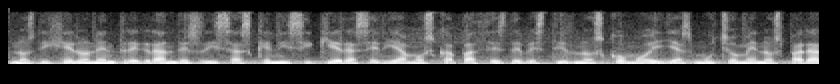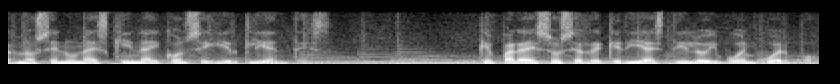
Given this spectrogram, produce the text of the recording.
nos dijeron entre grandes risas que ni siquiera seríamos capaces de vestirnos como ellas, mucho menos pararnos en una esquina y conseguir clientes. Que para eso se requería estilo y buen cuerpo.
